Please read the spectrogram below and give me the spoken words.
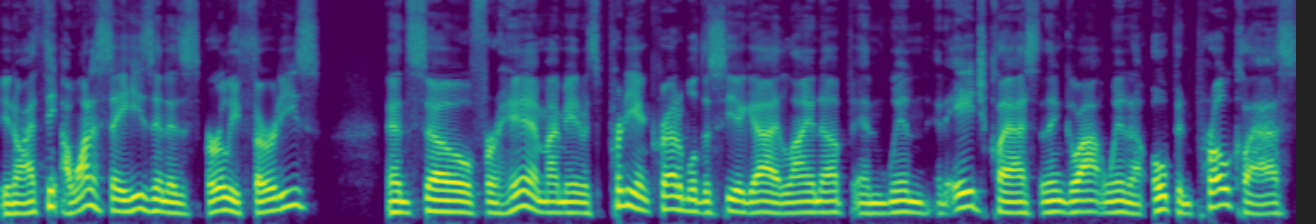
you know, I think I want to say he's in his early 30s and so for him, I mean, it's pretty incredible to see a guy line up and win an age class and then go out and win an open pro class.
